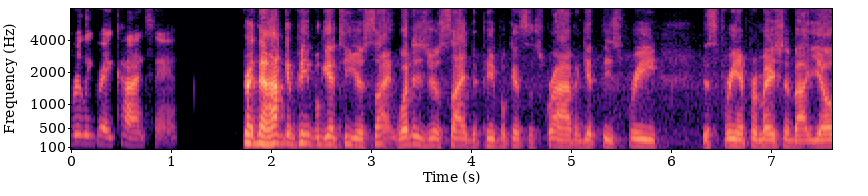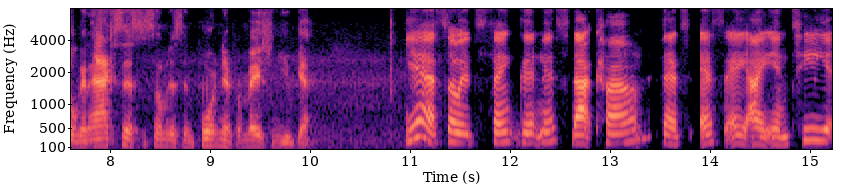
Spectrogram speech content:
really great content. Right now, how can people get to your site? What is your site that people can subscribe and get these free, this free information about yoga and access to some of this important information you've got? Yeah, so it's saintgoodness.com. That's S A I N T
